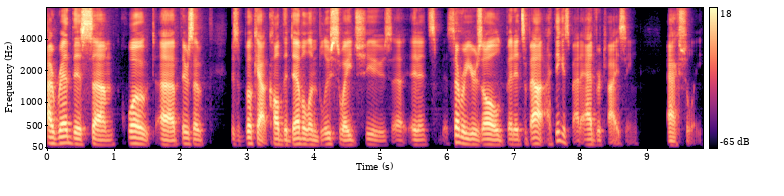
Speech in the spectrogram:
I read this um, quote uh, there's a there's a book out called The Devil in Blue Suede Shoes. Uh, and it's several years old, but it's about, I think it's about advertising, actually.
